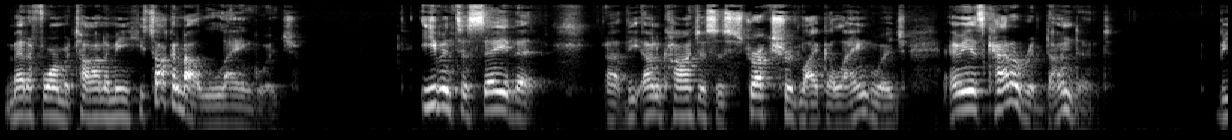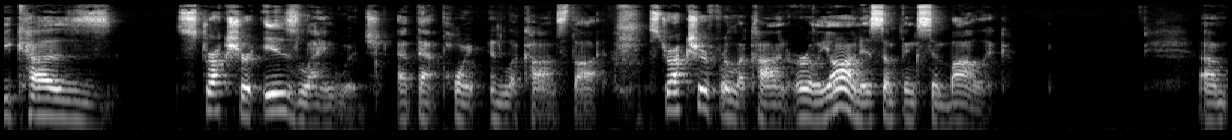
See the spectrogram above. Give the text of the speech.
metaphor metonymy. He's talking about language. Even to say that uh, the unconscious is structured like a language, I mean, it's kind of redundant because structure is language at that point in Lacan's thought. Structure for Lacan early on is something symbolic. Um,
